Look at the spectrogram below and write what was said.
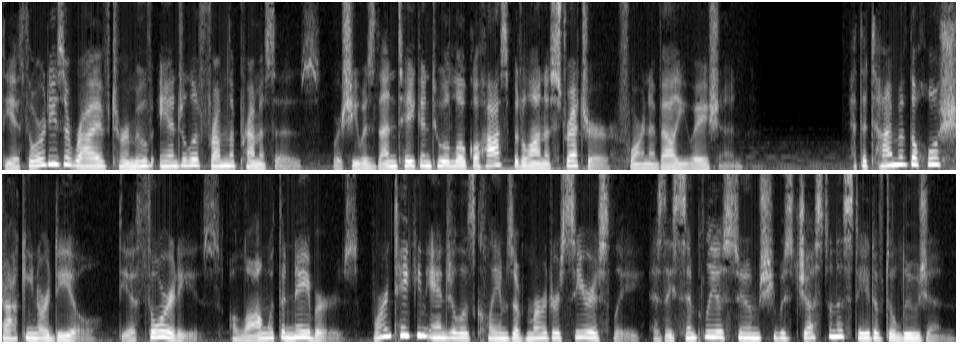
The authorities arrived to remove Angela from the premises, where she was then taken to a local hospital on a stretcher for an evaluation. At the time of the whole shocking ordeal, the authorities, along with the neighbors, weren't taking Angela's claims of murder seriously, as they simply assumed she was just in a state of delusion.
